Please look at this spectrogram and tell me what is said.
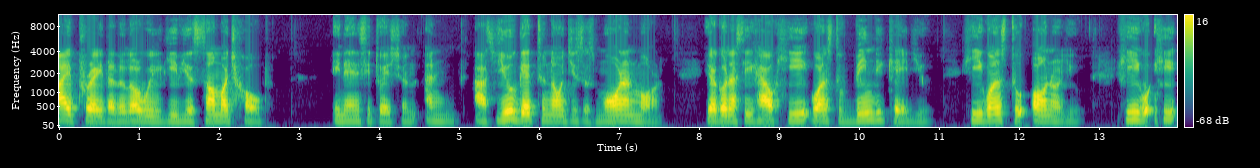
I pray that the Lord will give you so much hope in any situation. And as you get to know Jesus more and more, you're going to see how He wants to vindicate you. He wants to honor you. He, he,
